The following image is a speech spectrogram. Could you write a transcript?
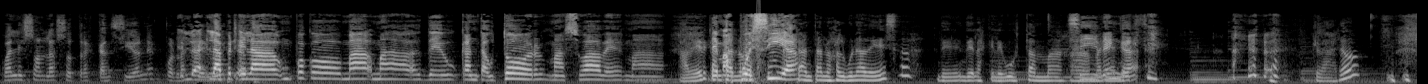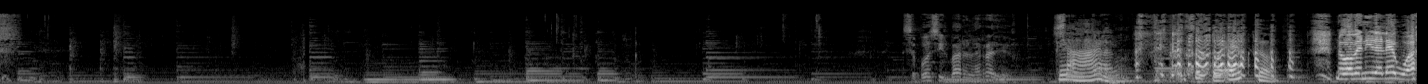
¿Cuáles son las otras canciones por la, un poco más, más de cantautor, más suave, más a ver, de más poesía. Cántanos alguna de esas, de, las que le gustan más sí, a venga. claro. ¿Se puede silbar en la radio? Claro, por supuesto. No va a venir el egua.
